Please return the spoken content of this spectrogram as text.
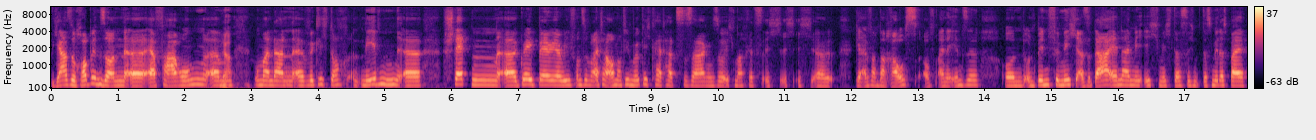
ja, so Robinson-Erfahrungen, äh, ähm, ja. wo man dann äh, wirklich doch neben äh, Städten, äh, Great Barrier Reef und so weiter auch noch die Möglichkeit hat zu sagen, so ich mache jetzt, ich, ich, ich äh, gehe einfach mal raus auf eine Insel und, und bin für mich, also da erinnere ich mich, dass ich, dass mir das bei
